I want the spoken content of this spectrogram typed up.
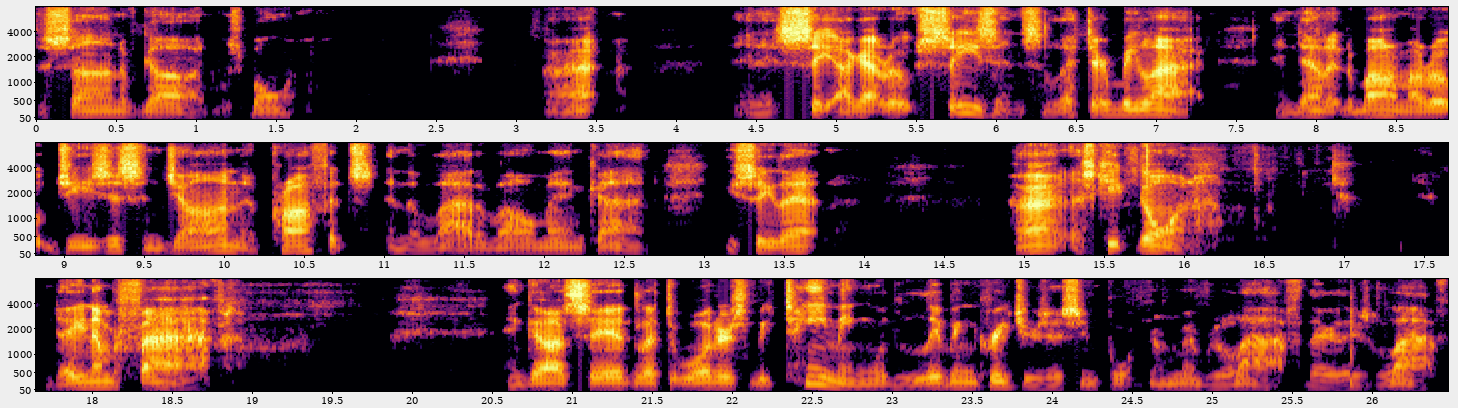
the Son of God was born. All right. And it's see, I got wrote seasons, let there be light. And down at the bottom, I wrote Jesus and John, and the prophets, and the light of all mankind. You see that? All right, let's keep going. Day number five. And God said, Let the waters be teeming with living creatures. That's important to remember life there. There's life.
